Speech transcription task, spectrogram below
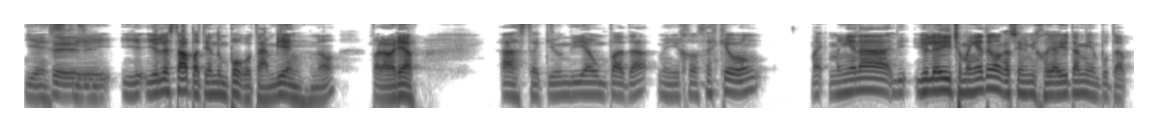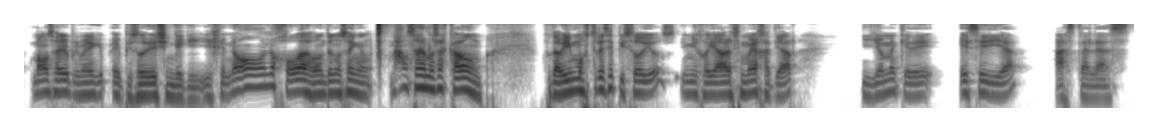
Y, este, sí. y yo, yo le estaba pateando un poco también, ¿no? Para variar. Hasta que un día un pata me dijo, ¿sabes qué, bon? Ma- mañana, yo le he dicho, mañana tengo vacaciones. Me dijo, ya, yo también, puta. Vamos a ver el primer episodio de Shingeki. Y dije, no, no jodas, bon, tengo sueño. Vamos a ver, no seas cagón. Puta, vimos tres episodios y me dijo, ya, ahora sí me voy a jatear. Y yo me quedé ese día hasta las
